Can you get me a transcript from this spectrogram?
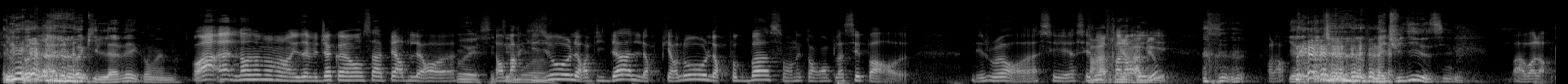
À l'époque- À ils l'avaient quand même. Ah, non, non, non, non, ils avaient déjà commencé à perdre leur, euh, Ouais, leur moins- Marquisio, leur Vidal, leur Pirlo, leur Pogba, en étant remplacés par euh, des joueurs assez, assez Par neutres. Alors, il- voilà. Il y avait Matuidi aussi. Bah voilà.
